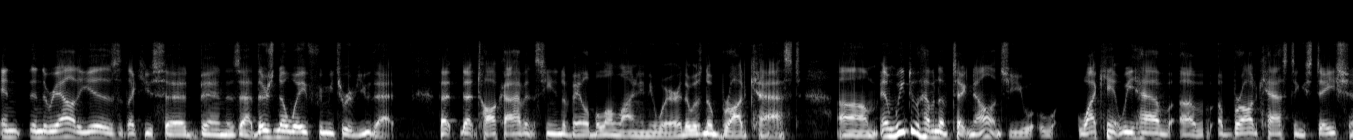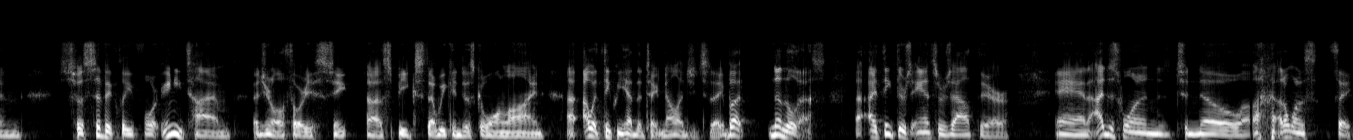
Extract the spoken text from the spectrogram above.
And and the reality is, like you said, Ben, is that there's no way for me to review that. That that talk I haven't seen it available online anywhere. There was no broadcast. Um, and we do have enough technology. Why can't we have a, a broadcasting station specifically for any time a general authority uh, speaks that we can just go online? I, I would think we have the technology today, but nonetheless, I think there's answers out there. And I just wanted to know I don't want to say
